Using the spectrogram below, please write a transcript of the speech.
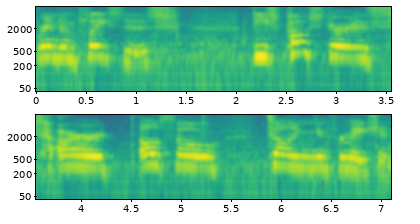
random places. These posters are also telling information.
